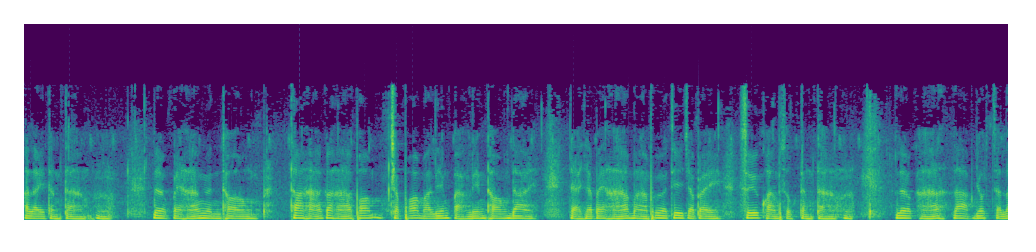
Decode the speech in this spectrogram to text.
อะไรต่างๆเลิกไปหาเงินทอง ถ้าหาก็หาเพราะเฉพาะมาเลี้ยงปากเลี้ยงท้องได้ แต่จะไปหามาเพื่อที่จะไปซื้อความสุขต่างๆ เลิกหาลาบยศสรร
